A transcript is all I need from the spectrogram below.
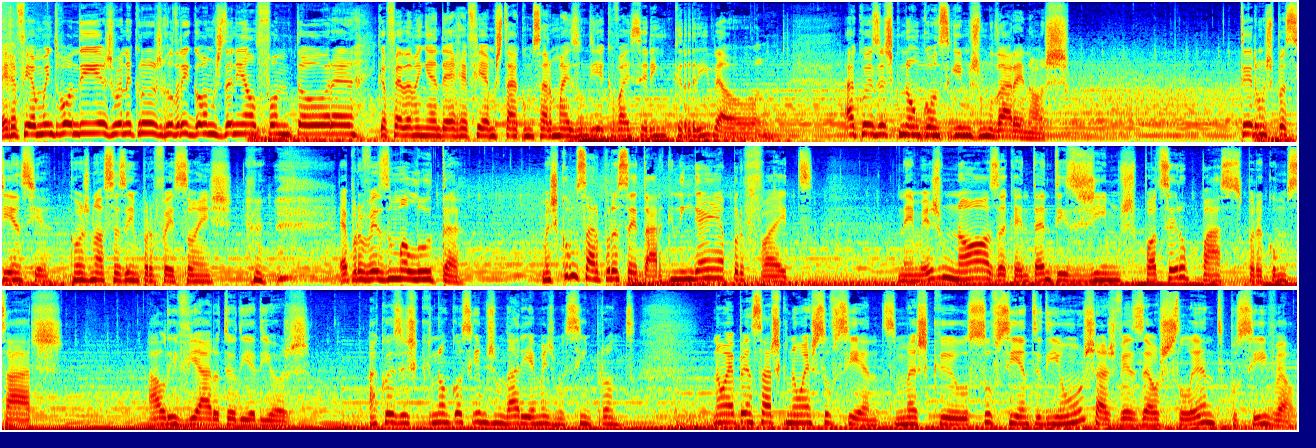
RFM, muito bom dia. Joana Cruz, Rodrigo Gomes, Daniel Fontoura. Café da manhã da RFM está a começar mais um dia que vai ser incrível. Há coisas que não conseguimos mudar em nós. Termos paciência com as nossas imperfeições é por vezes uma luta. Mas começar por aceitar que ninguém é perfeito, nem mesmo nós a quem tanto exigimos, pode ser o passo para começares a aliviar o teu dia de hoje. Há coisas que não conseguimos mudar e é mesmo assim, pronto. Não é pensares que não és suficiente, mas que o suficiente de uns às vezes é o excelente possível.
